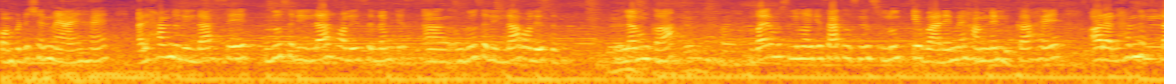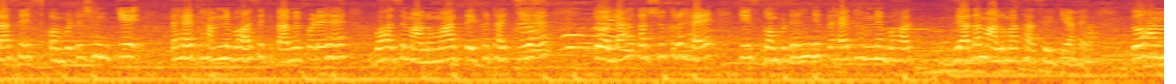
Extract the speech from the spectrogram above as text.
कंपटीशन में आए हैं। अल्हम्दुलिल्लाह से हजू सल्लल्लाहु वसल्लम के अलैहि वसल्लम का, गैर मुस्लिमों के साथ उसने सलूक के बारे में हमने लिखा है और अल्हम्दुलिल्लाह से इस कंपटीशन के तहत हमने बहुत से किताबें पढ़े हैं, बहुत से मालूम इकट्ठा किए हैं। तो अल्लाह का शुक्र है कि इस कंपटीशन के तहत हमने बहुत ज़्यादा मालूम हासिल किया है। तो हम,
